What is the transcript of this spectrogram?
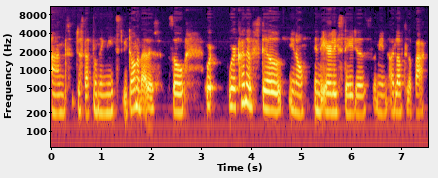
and just that something needs to be done about it. So we're we're kind of still, you know, in the early stages. I mean, I'd love to look back.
